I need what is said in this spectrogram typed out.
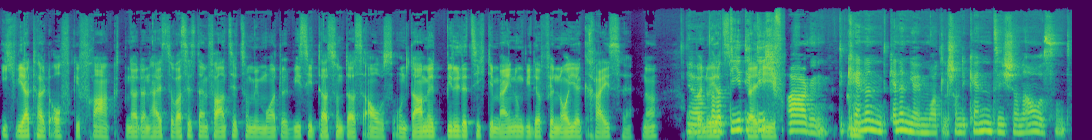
ich werde halt oft gefragt. Ne? Dann heißt so, was ist dein Fazit zum Immortal? Wie sieht das und das aus? Und damit bildet sich die Meinung wieder für neue Kreise. Ne? Ja, aber die, die dich die, fragen, die kennen, kennen ja Immortal schon, die kennen sich schon aus. Und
